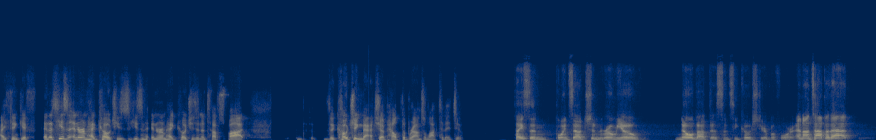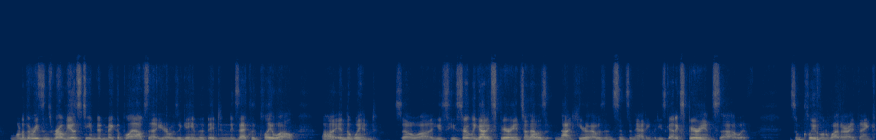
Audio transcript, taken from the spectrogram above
I think if and it's, he's an interim head coach, he's he's an interim head coach. He's in a tough spot. The coaching matchup helped the Browns a lot today too. Tyson points out, shouldn't Romeo know about this since he coached here before? And on top of that, one of the reasons Romeo's team didn't make the playoffs that year was a game that they didn't exactly play well uh, in the wind. So uh, he's he's certainly got experience. Now that was not here; that was in Cincinnati, but he's got experience uh, with some Cleveland weather, I think.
